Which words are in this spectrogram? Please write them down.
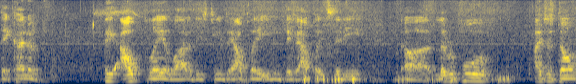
they kind of they outplay a lot of these teams. They outplay even they've outplayed City, uh, Liverpool. I just don't.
